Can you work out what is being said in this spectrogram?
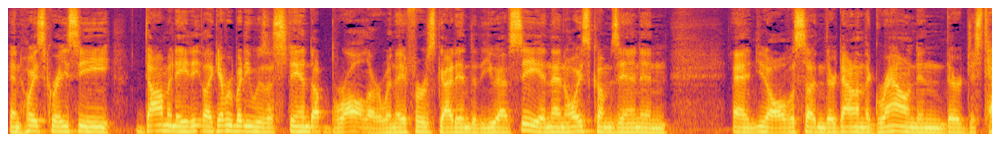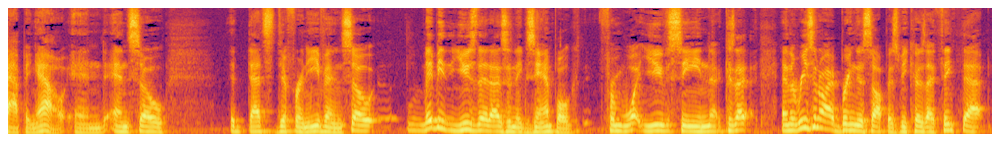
and Royce Gracie dominated like everybody was a stand-up brawler when they first got into the UFC and then Royce comes in and and you know all of a sudden they're down on the ground and they're just tapping out. And and so that's different even. So maybe use that as an example from what you've seen because I and the reason why I bring this up is because I think that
